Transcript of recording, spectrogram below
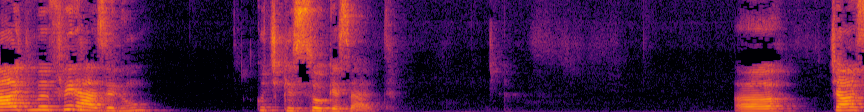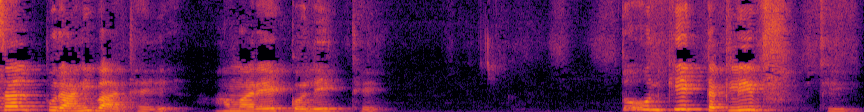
आज मैं फिर हाजिर हूँ कुछ किस्सों के साथ। आ, चार साल पुरानी बात है हमारे कोलीग थे। तो उनकी एक तकलीफ़ थी।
